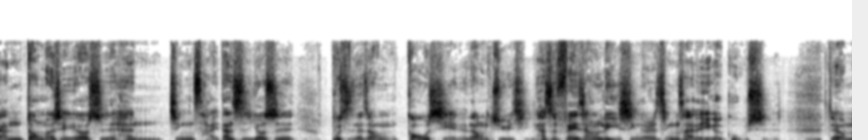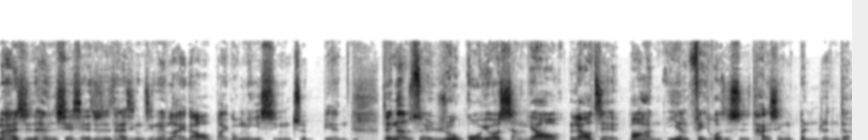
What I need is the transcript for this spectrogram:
感动，而且又是很精彩，但是又是不是那种狗血的那种剧情，它是非常理性而精彩的一个故事。对，我们还是很谢谢，就是泰兴今天来到百工秘辛这边。对，那所以如果有想要了解包含 Ian Fit 或者是泰兴本人的，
